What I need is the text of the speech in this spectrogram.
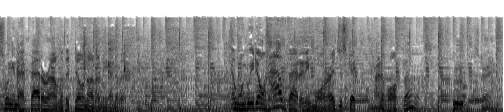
swinging that bat around with a donut on the end of it. And when we don't have that anymore, I just get kind of off balance. Hmm. Strange.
